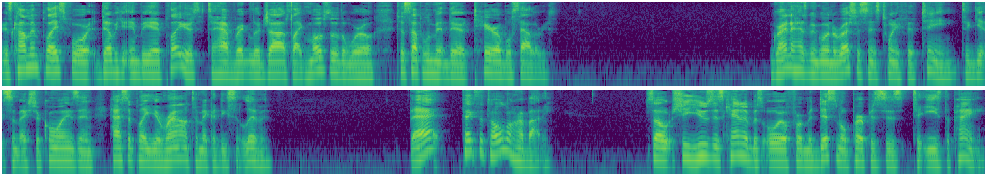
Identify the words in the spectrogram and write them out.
It's commonplace for WNBA players to have regular jobs like most of the world to supplement their terrible salaries. Griner has been going to Russia since 2015 to get some extra coins and has to play year round to make a decent living. That takes a toll on her body. So she uses cannabis oil for medicinal purposes to ease the pain.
